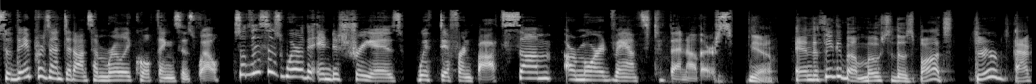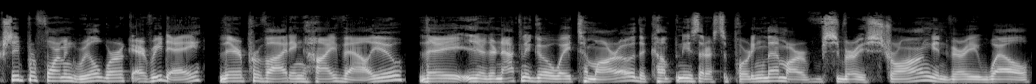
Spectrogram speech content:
So they presented on some really cool things as well. So this is where the industry is with different bots. Some are more advanced than others. Yeah. And the thing about most of those bots, they're actually performing real work every day. They're providing high value. They, you know, they're not going to go away tomorrow. The companies that are supporting them are very strong and very well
